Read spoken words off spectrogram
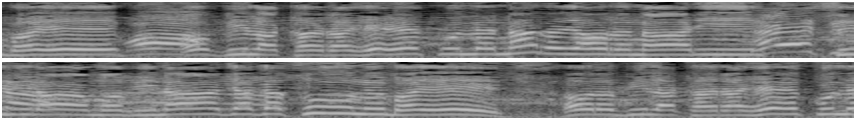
भये। ओ बिलख रहे कुल नर और नारी। श्री राम। बिना जग सुन भये और बिलख रहे कुल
